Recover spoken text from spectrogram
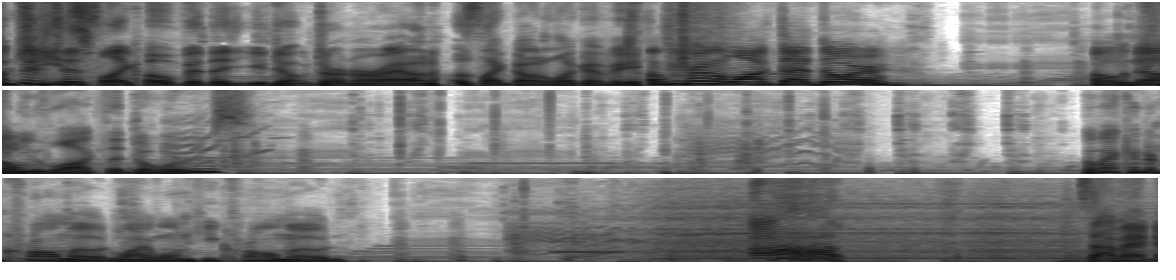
Have some cheese. just like hoping that you don't turn around. I was like, don't look at me. I was trying to lock that door. Oh no. Can you lock the doors? Go back into crawl mode. Why won't he crawl mode? Ah! Stop it!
